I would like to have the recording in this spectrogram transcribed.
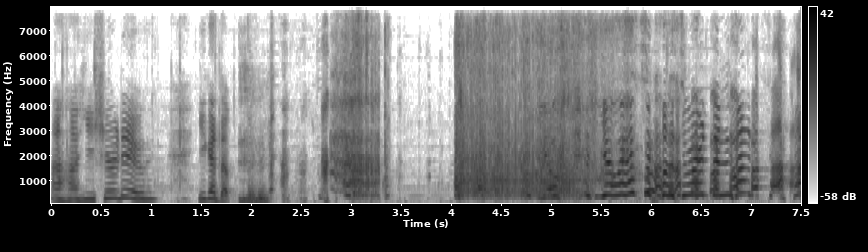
Uh huh. You sure do. You got the. yo, yo, Escapos, where'd the nuts go?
